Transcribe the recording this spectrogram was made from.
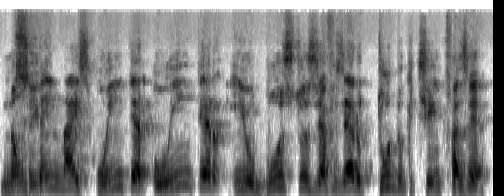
Não Sim. tem mais o Inter, o Inter e o Bustos já fizeram tudo o que tinham que fazer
